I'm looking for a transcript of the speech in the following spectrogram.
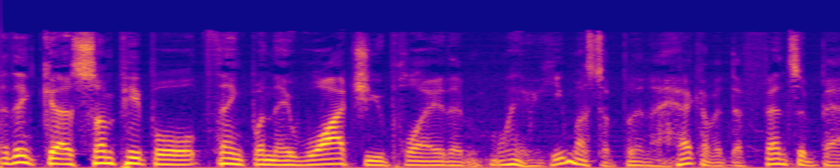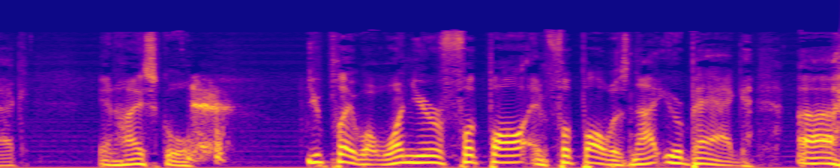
I think uh, some people think when they watch you play that, wait, he must have been a heck of a defensive back in high school. you played what one year of football, and football was not your bag. Uh,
